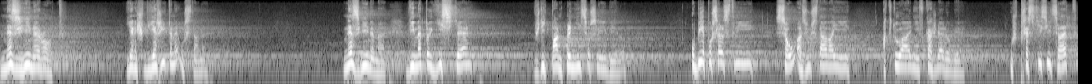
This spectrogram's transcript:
Nezhyne rod, jenž věřit neustane. Nezhyneme, víme to jistě, Vždyť pán plní, co slíbil. Obě poselství jsou a zůstávají aktuální v každé době. Už přes tisíc let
